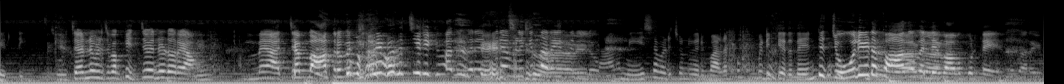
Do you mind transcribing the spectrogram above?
കെട്ടി. കിച്ചുവിനെ വിളിച്ചപ്പോ കിച്ചു എന്നോട് പറയാം അമ്മ അച്ഛൻ ബാത്റൂമിൽ വിളിക്കുന്ന അറിയത്തില്ലല്ലോ. ഞാൻ മീശ പഠിച്ചോണ്ട് വരും. വഴക്കം പിടിക്കരുത്. എന്റെ ജോലിയുടെ ഭാഗമല്ലേ ബാബുക്കുട്ടെ എന്ന് പറയും.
